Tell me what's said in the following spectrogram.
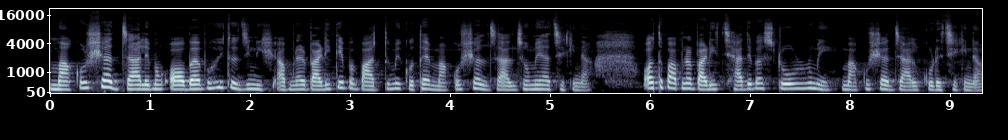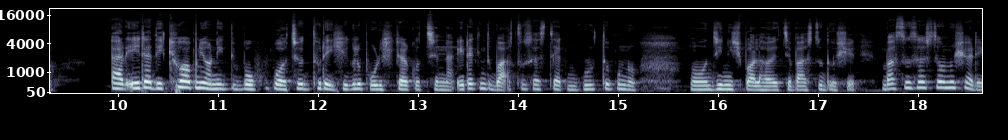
মাকড়সার জাল এবং অব্যবহৃত জিনিস আপনার বাড়িতে বা বাথরুমে কোথায় মাকড়সার জাল জমে আছে কিনা? অথবা আপনার বাড়ির ছাদে বা স্টোর রুমে মাকড়সার জাল করেছে কিনা? আর এটা দেখেও আপনি অনেক বহু বছর ধরে সেগুলো পরিষ্কার করছেন না। এটা কিন্তু বাস্তুশাস্ত্রে এক গুরুত্বপূর্ণ জিনিস বলা হয়েছে বাস্তুদোষের। বাস্তুশাস্ত্র অনুসারে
